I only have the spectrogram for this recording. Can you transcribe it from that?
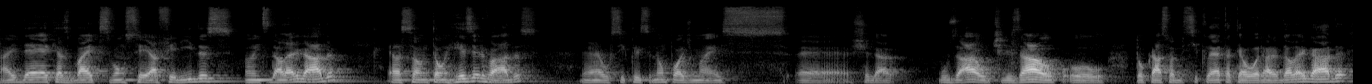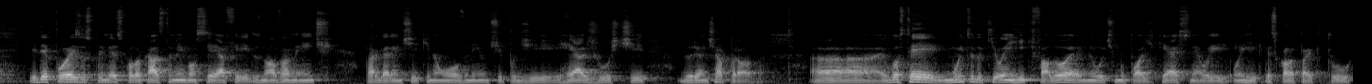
a ideia é que as bikes vão ser aferidas antes da largada, elas são então reservadas, né? o ciclista não pode mais é, chegar, usar, utilizar ou, ou tocar sua bicicleta até o horário da largada e depois os primeiros colocados também vão ser aferidos novamente para garantir que não houve nenhum tipo de reajuste durante a prova. Uh, eu gostei muito do que o Henrique falou no último podcast, né, o Henrique da Escola Park Tour.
